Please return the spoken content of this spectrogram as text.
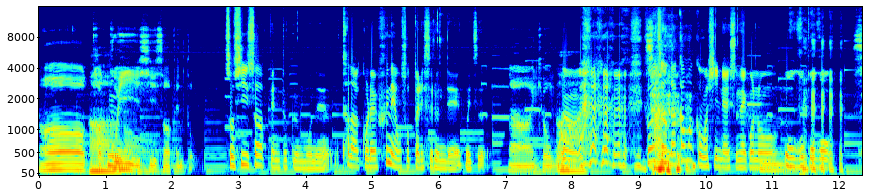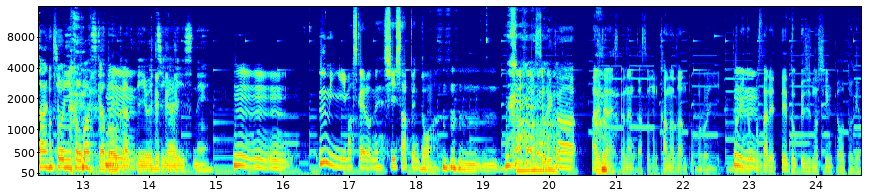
あー、かっこいうんいシーサーペント。そう、シーサーペントくんもね、ただこれ船を襲ったりするんで、こいつ。あー、凶うん。暴。こいつの仲間かもしんないですね、このうんオゴポゴ。山頂に飛ばすかどうかっていう違いですね。うんうんうん。海にいますけどね、シーサーペントは。うんうんまあそれがあれじゃないですか、なんかそのカナダのところに取り残されて独自の進化を遂げた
